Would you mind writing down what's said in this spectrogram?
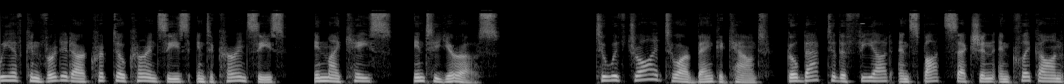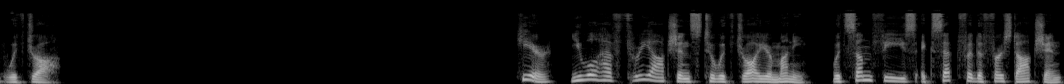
we have converted our cryptocurrencies into currencies, in my case, into euros. To withdraw it to our bank account, go back to the Fiat and Spot section and click on Withdraw. Here, you will have three options to withdraw your money, with some fees except for the first option,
